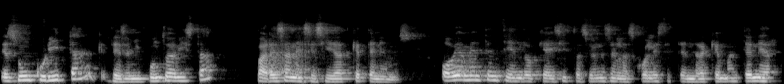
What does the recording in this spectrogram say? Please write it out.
Es un curita, desde mi punto de vista, para esa necesidad que tenemos. Obviamente entiendo que hay situaciones en las cuales se tendrá que mantener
